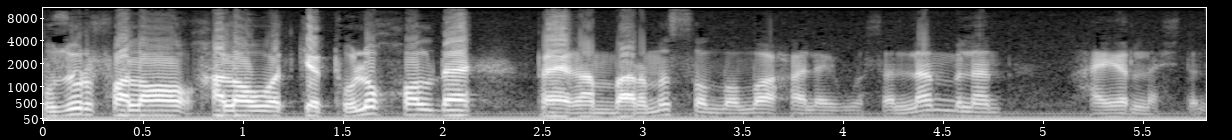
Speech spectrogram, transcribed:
huzur halovatga to'liq holda payg'ambarimiz sollallohu alayhi vasallam bilan xayrlashdilar.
